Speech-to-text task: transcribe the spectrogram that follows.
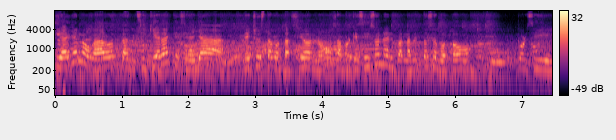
y hayan logrado tan siquiera que se haya hecho esta votación, ¿no? O sea, porque se hizo en el Parlamento, se votó por si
